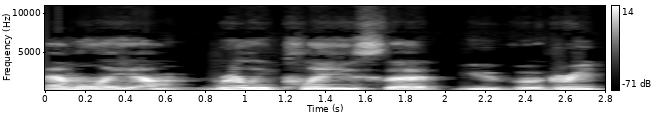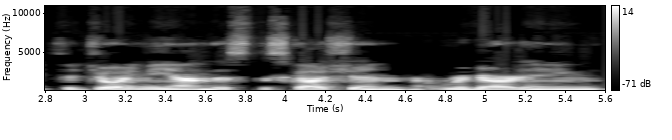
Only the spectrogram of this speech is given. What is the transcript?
Emily, I'm really pleased that you've agreed to join me on this discussion regarding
